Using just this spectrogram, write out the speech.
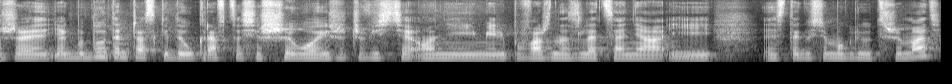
że jakby był ten czas, kiedy u krawca się szyło i rzeczywiście oni mieli poważne zlecenia i z tego się mogli utrzymać.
